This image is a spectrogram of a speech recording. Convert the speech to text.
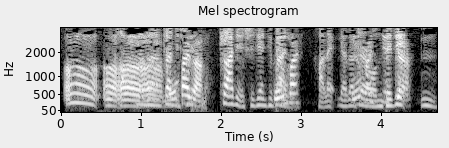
嗯嗯嗯，那么嗯，明白抓紧时间。，抓紧时间去办理。好嘞，聊到这儿，我们再谢谢见。嗯。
